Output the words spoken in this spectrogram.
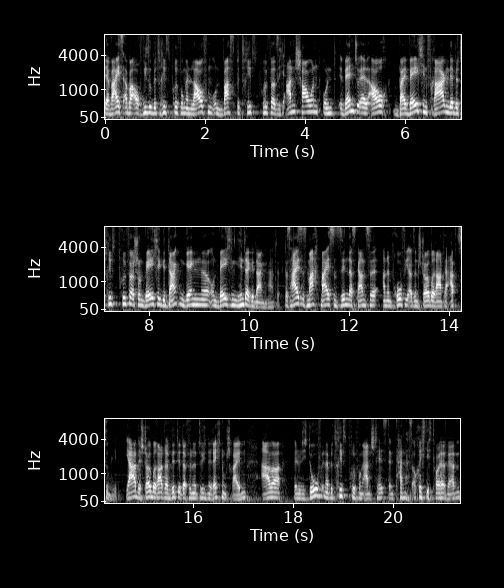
der weiß aber auch, wie so Betriebsprüfungen laufen und was Betriebsprüfer sich anschauen und eventuell auch, bei welchen Fragen der Betriebsprüfer schon welche Gedankengänge und welchen Hintergedanken hatte. Das heißt, es macht meistens Sinn, das Ganze an einen Profi, also einen Steuerberater abzugeben geben. Ja, der Steuerberater wird dir dafür natürlich eine Rechnung schreiben, aber wenn du dich doof in der Betriebsprüfung anstellst, dann kann das auch richtig teuer werden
